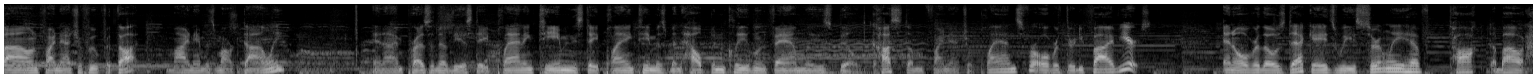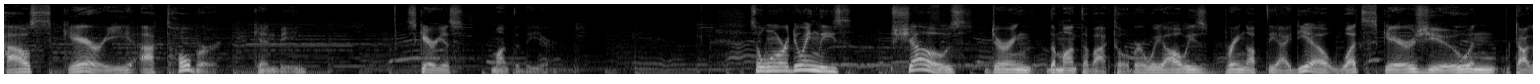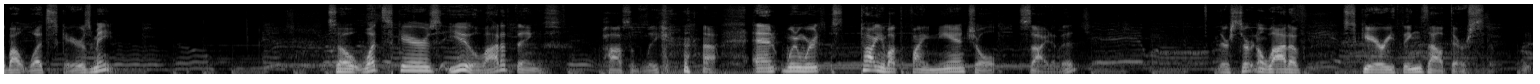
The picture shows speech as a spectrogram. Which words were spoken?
Found Financial Food for Thought. My name is Mark Donnelly, and I'm president of the estate planning team. And the estate planning team has been helping Cleveland families build custom financial plans for over 35 years. And over those decades, we certainly have talked about how scary October can be. Scariest month of the year. So when we're doing these shows during the month of October, we always bring up the idea what scares you and talk about what scares me. So, what scares you? A lot of things, possibly. and when we're talking about the financial side of it, there's certain a lot of scary things out there.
